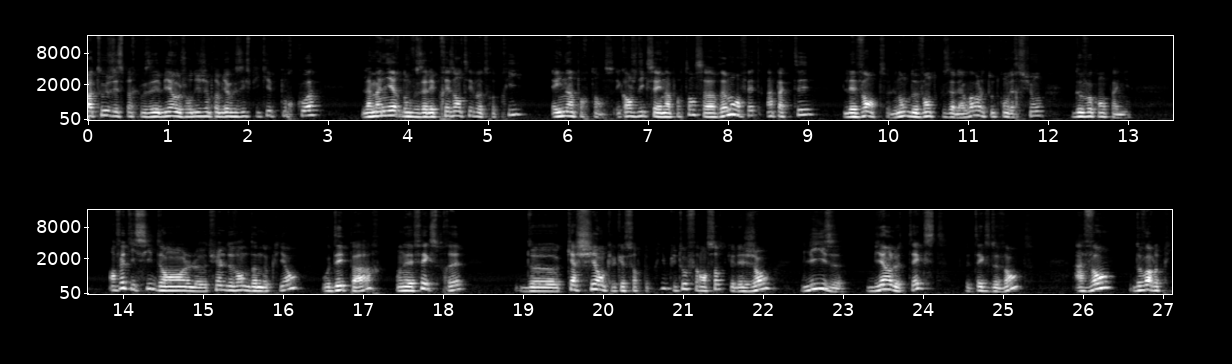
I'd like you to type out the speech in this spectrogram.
à tous, j'espère que vous allez bien. Aujourd'hui, j'aimerais bien vous expliquer pourquoi la manière dont vous allez présenter votre prix a une importance. Et quand je dis que ça a une importance, ça va vraiment en fait impacter les ventes, le nombre de ventes que vous allez avoir, le taux de conversion de vos campagnes. En fait, ici, dans le tunnel de vente de nos clients, au départ, on avait fait exprès de cacher en quelque sorte le prix, plutôt faire en sorte que les gens lisent bien le texte, le texte de vente, avant de voir le prix.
